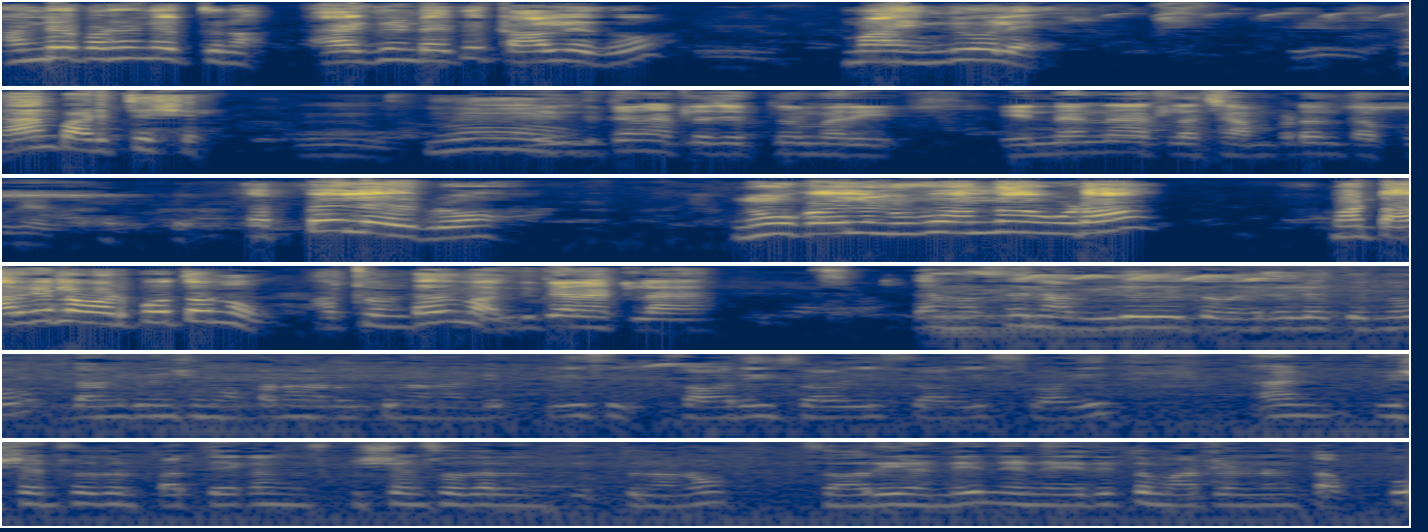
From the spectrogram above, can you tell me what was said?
హండ్రెడ్ పర్సెంట్ చెప్తున్నా. యాక్సిడెంట్ అయితే కాలేదు మా హిందువులే ర్యాంప్ అడిచేసారు ఎందుకని అట్లా చెప్తున్నావు మరి? ఎన్నన్నా అట్లా చంపడం తప్పు కదా. తప్పే లేదు బ్రో. నువ్వు ఒకవేళ నువ్వు అన్నా కూడా మా టార్గెట్లో పడిపోతావు నువ్వు. అట్లా ఉంటది మరి. ఎందుకని అట్లా? నమస్తే నా వీడియో ఏదైతే వైరల్ అవుతుందో దాని గురించి మొక్కన అడుగుతున్నానండి. Please sorry sorry sorry sorry and Christian సోదరులు ప్రత్యేకంగా క్రిస్టియన్ సోదరులను చెప్తున్నాను. సారీ అండి నేను ఏదైతే మాట్లాడినా తప్పు.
